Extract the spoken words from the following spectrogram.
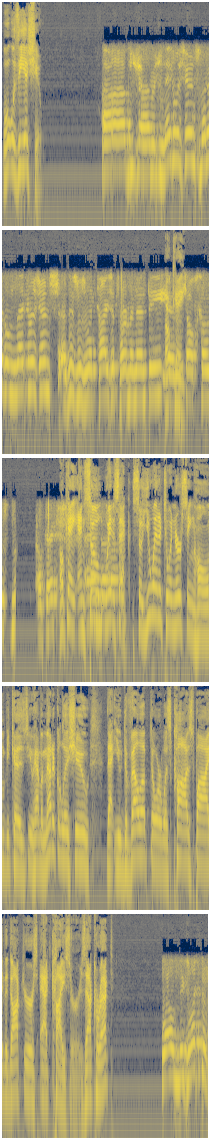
What was the issue? Uh, um, negligence, medical negligence. Uh, this was with Kaiser Permanente Okay. in South Coast. Okay. Okay, and so And, uh, wait a sec. So you went into a nursing home because you have a medical issue that you developed or was caused by the doctors at Kaiser. Is that correct? Well, neglect of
